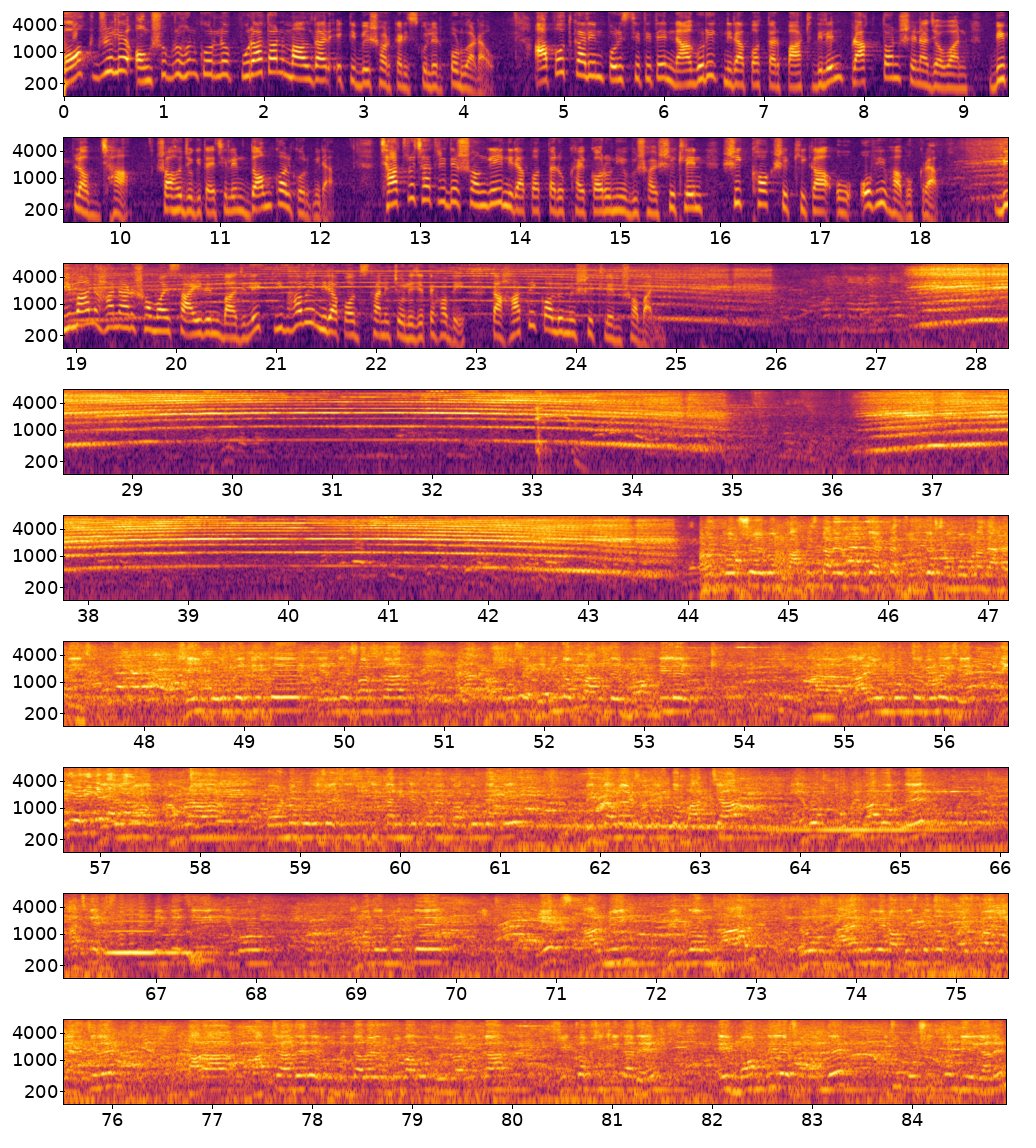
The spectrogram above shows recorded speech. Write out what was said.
Mock ড্রিলে অংশগ্রহণ করল পুরাতন মালদার একটি বেসরকারি স্কুলের পড়ুয়ারাও। আপৎকালীন পরিস্থিতিতে নাগরিক নিরাপত্তার পাঠ দিলেন প্রাক্তন সেনা জওয়ান বিপ্লব ঝা। সহযোগিতায় ছিলেন দমকল কর্মীরা। ছাত্রছাত্রীদের সঙ্গে নিরাপত্তা রক্ষায় করণীয় বিষয় শিখলেন শিক্ষক, শিক্ষিকা ও অভিভাবকরা। বিমান হানার সময় সাইরেন বাজলে কীভাবে নিরাপদ স্থানে চলে যেতে হবে, তা হাতে কলমে শিখলেন সবাই। ভারতবর্ষ এবং পাকিস্তানের মধ্যে একটা যুদ্ধের সম্ভাবনা দেখা দিয়েছে। সেই পরিপ্রেক্ষিতে কেন্দ্রীয় সরকার ভারতবর্ষের বিভিন্ন প্রান্তে মক ডিলের আয়োজন করতে বলেছে। সেজন্য আমরা কর্ণ পরিচয় শিশু শিক্ষা নিকেতনের পক্ষ থেকে বিদ্যালয়ের সমস্ত বাচ্চা এবং অভিভাবকদের আজকে ডেকেছি এবং আমাদের মধ্যে এক্স আর্মি বিক্রম এবং ফায়ার ব্রিগেড অফিস থেকেও বেশ কয়েকজন এসেছিলেন। তারা বাচ্চাদের এবং বিদ্যালয়ের অভিভাবক, অভিভাবিকা, শিক্ষক, শিক্ষিকাদের এই মক ড্রিলের সম্বন্ধে কিছু প্রশিক্ষণ দিয়ে গেলেন।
